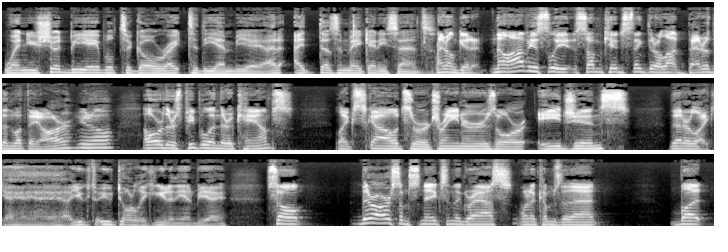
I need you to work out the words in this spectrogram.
when you should be able to go right to the NBA? I, it doesn't make any sense. I don't get it. Now, obviously, some kids think they're a lot better than what they are, you know? Or there's people in their camps, like scouts or trainers or agents, that are like, yeah, yeah, yeah, yeah, you, you totally can get in the NBA. So there are some snakes in the grass when it comes to that. But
